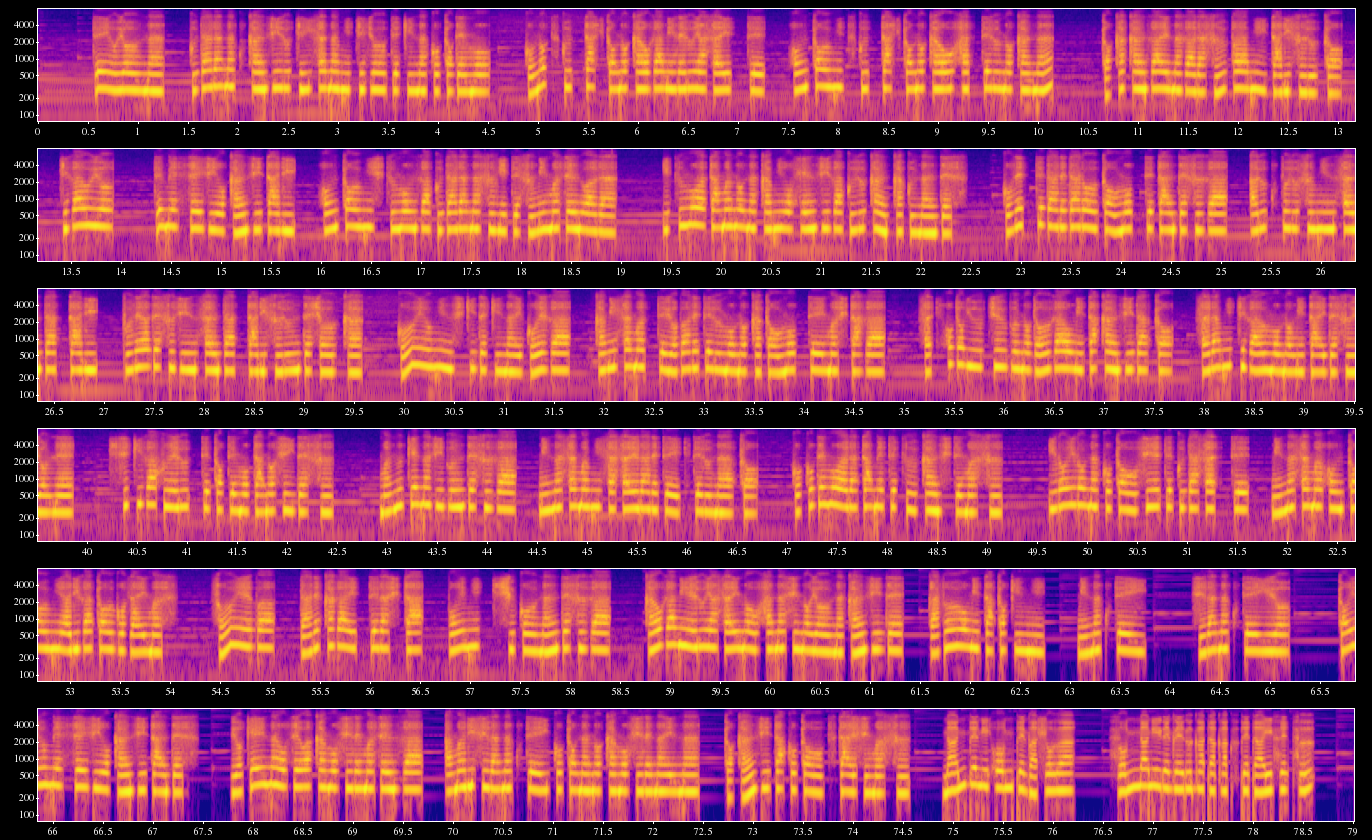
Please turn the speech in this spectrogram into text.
ていうような、くだらなく感じる小さな日常的なことでも、この作った人の顔が見れる野菜って、本当に作った人の顔を貼ってるのかな？とか考えながらスーパーにいたりすると、違うよ、ってメッセージを感じたり、本当に質問がくだらなすぎてすみませんわら。いつも頭の中にお返事が来る感覚なんです。これって誰だろうと思ってたんですが、アルクプルス人さんだったり、プレアデス人さんだったりするんでしょうか。こういう認識できない声が、神様って呼ばれてるものかと思っていましたが、先ほど YouTube の動画を見た感じだと、さらに違うものみたいですよね。知識が増えるってとても楽しいです。間抜けな自分ですが、皆様に支えられて生きてるなぁと、ここでも改めて痛感してます。いろいろなことを教えてくださって、皆様本当にありがとうございます。そういえば、誰かが言ってらした、ボイニッチ趣向なんですが、顔が見える野菜のお話のような感じで、画像を見た時に、見なくていい。知らなくていいよ。というメッセージを感じたんです。余計なお世話かもしれませんが、あまり知らなくていいことなのかもしれないな、と感じたことをお伝えします。なんで日本って場所は、そんなにレベルが高くて大切？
